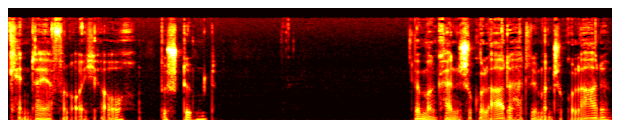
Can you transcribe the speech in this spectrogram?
Kennt er ja von euch auch, bestimmt. Wenn man keine Schokolade hat, will man Schokolade.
